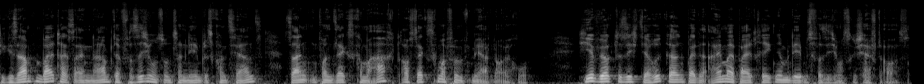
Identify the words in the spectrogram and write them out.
Die gesamten Beitragseinnahmen der Versicherungsunternehmen des Konzerns sanken von 6,8 auf 6,5 Milliarden Euro. Hier wirkte sich der Rückgang bei den Einmalbeiträgen im Lebensversicherungsgeschäft aus.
